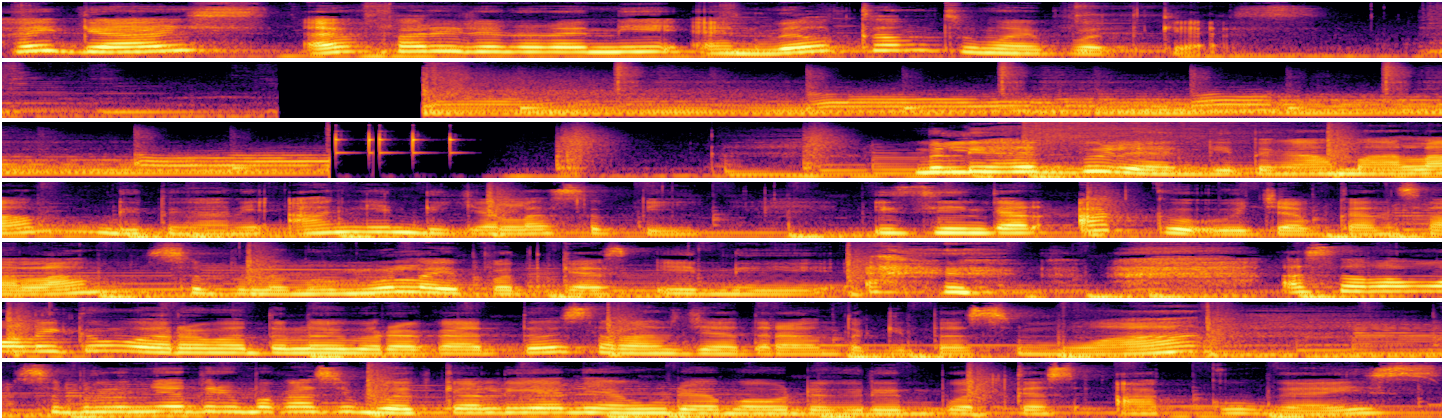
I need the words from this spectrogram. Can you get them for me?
Hai guys, I'm Farida Nurani and welcome to my podcast. Melihat bulan di tengah malam, ditengani angin di kala sepi. Izinkan aku ucapkan salam sebelum memulai podcast ini. Assalamualaikum warahmatullahi wabarakatuh, salam sejahtera untuk kita semua. Sebelumnya terima kasih buat kalian yang udah mau dengerin podcast aku guys.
